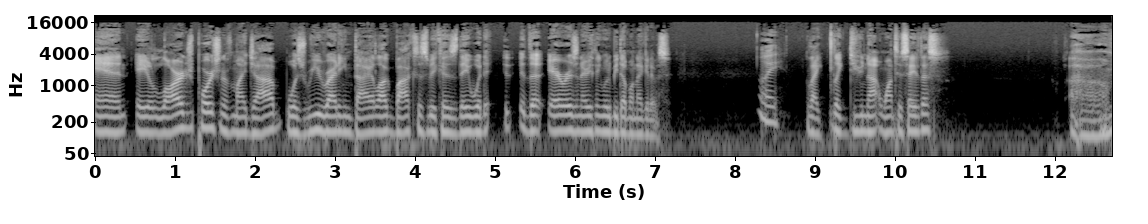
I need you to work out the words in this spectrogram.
and a large portion of my job was rewriting dialogue boxes because they would the errors and everything would be double negatives. Oy. Like like do you not want to save this? Um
